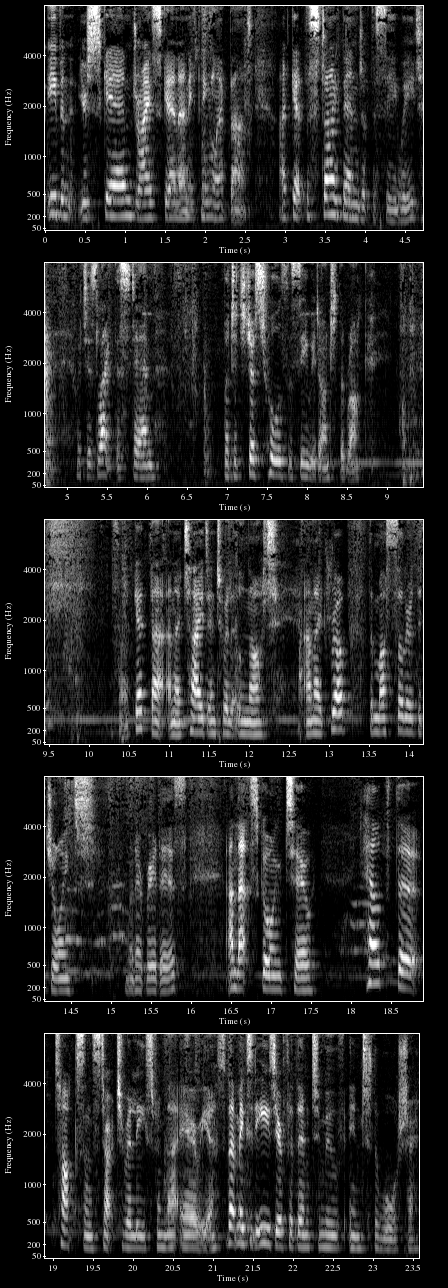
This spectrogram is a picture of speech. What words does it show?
Even your skin, dry skin, anything like that. I'd get the stipe end of the seaweed, which is like the stem, but it just holds the seaweed onto the rock. So I'd get that and I tie it into a little knot and I'd rub the muscle or the joint, whatever it is, and that's going to help the toxins start to release from that area. So that makes it easier for them to move into the water.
